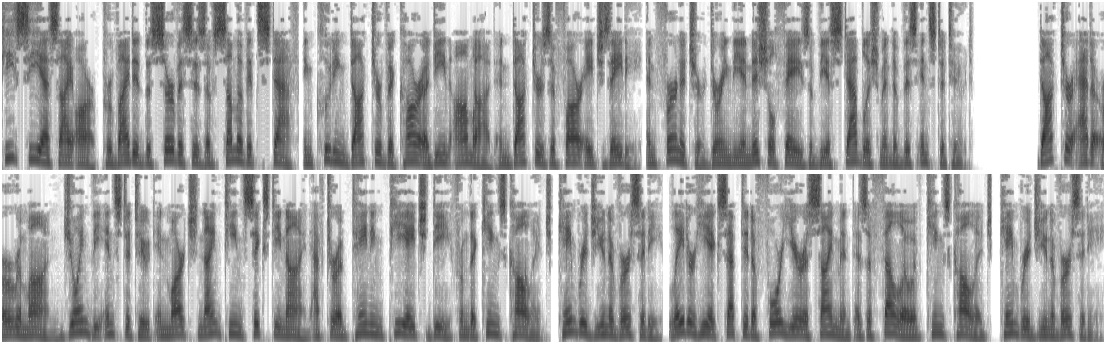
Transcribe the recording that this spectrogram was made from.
PCSIR provided the services of some of its staff including Dr. Viqar Uddin Ahmad and Dr. Zafar H. Zaidi and furniture during the initial phase of the establishment of this institute. Dr. Ata-ur-Rahman joined the institute in March 1969 after obtaining Ph.D. from the King's College, Cambridge University, later he accepted a four-year assignment as a Fellow of King's College, Cambridge University.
